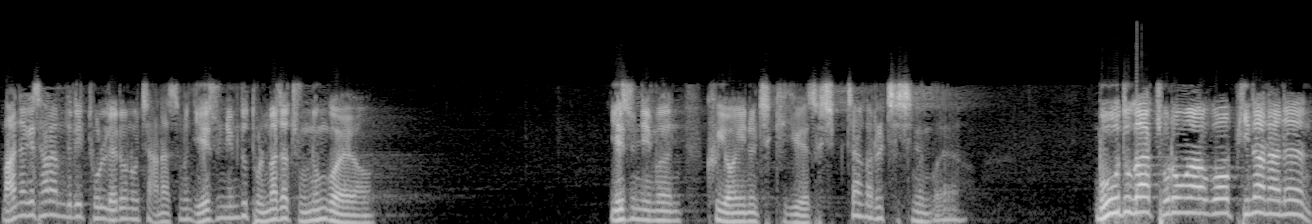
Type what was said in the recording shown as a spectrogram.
만약에 사람들이 돌 내려놓지 않았으면 예수님도 돌 맞아 죽는 거예요. 예수님은 그 여인을 지키기 위해서 십자가를 지시는 거예요. 모두가 조롱하고 비난하는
